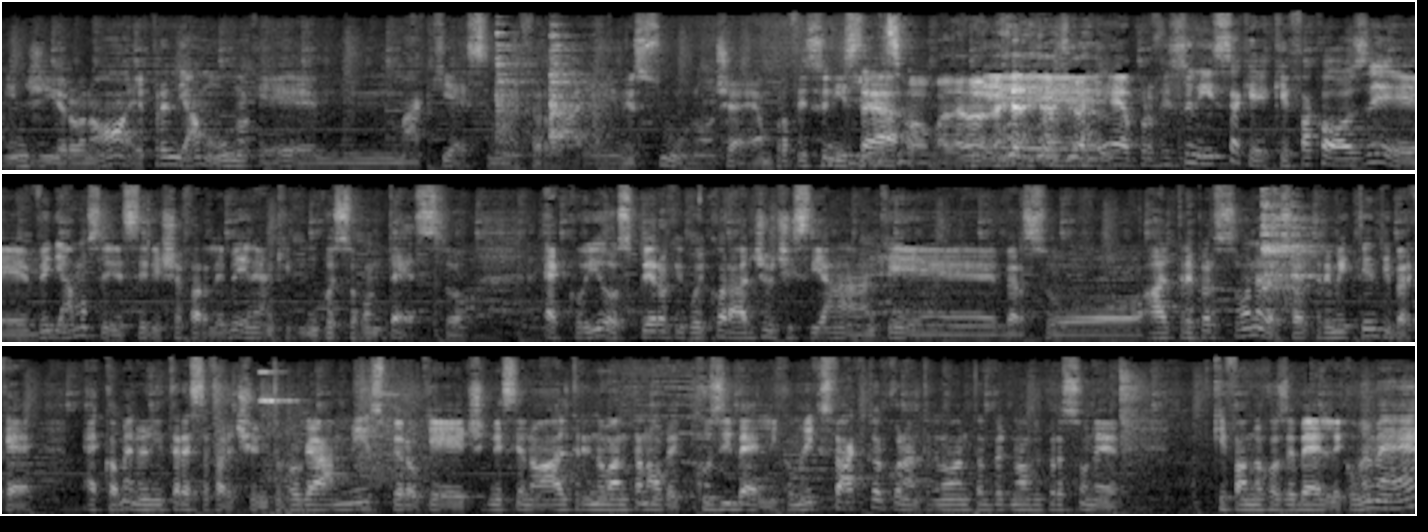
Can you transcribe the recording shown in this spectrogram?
in giro, no? E prendiamo uno che mm, ma chi è Simone Ferrari? Nessuno, cioè è un professionista Insomma, che, è un professionista che, che fa cose e vediamo se, se riesce a farle bene anche in questo contesto. Ecco, io spero che quel coraggio ci sia anche verso altre persone, verso altri emittenti, perché ecco, a me non interessa fare 100 programmi, spero che ce ne siano altri 99 così belli come X Factor, con altre 99 persone che fanno cose belle come me,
